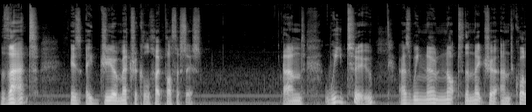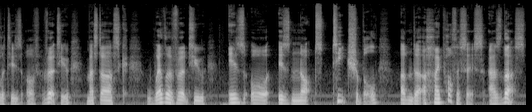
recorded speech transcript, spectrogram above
That is a geometrical hypothesis. And we too, as we know not the nature and qualities of virtue, must ask whether virtue is or is not teachable under a hypothesis, as thus.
